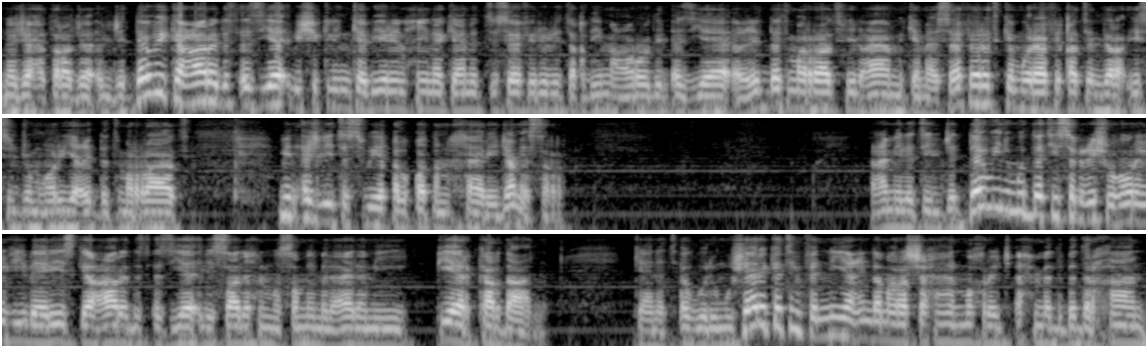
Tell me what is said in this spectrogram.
نجحت رجاء الجداوي كعارضة أزياء بشكل كبير حين كانت تسافر لتقديم عروض الأزياء عدة مرات في العام كما سافرت كمرافقة لرئيس الجمهورية عدة مرات من أجل تسويق القطن خارج مصر. عملت الجداوي لمدة سبع شهور في باريس كعارضة أزياء لصالح المصمم العالمي بيير كاردان. كانت أول مشاركة فنية عندما رشحها المخرج أحمد بدر خان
